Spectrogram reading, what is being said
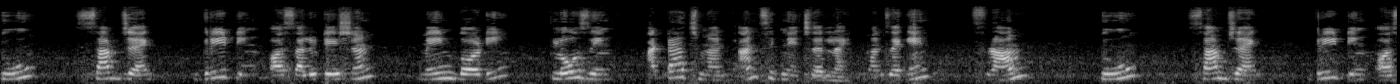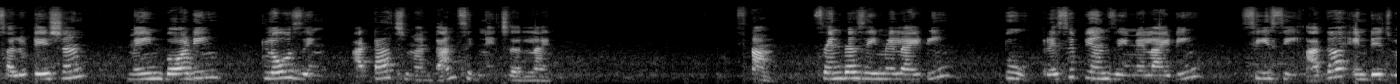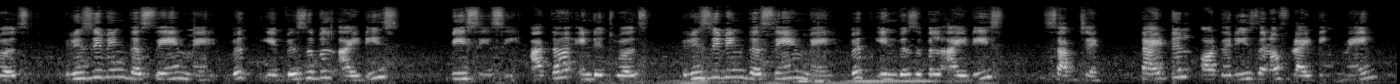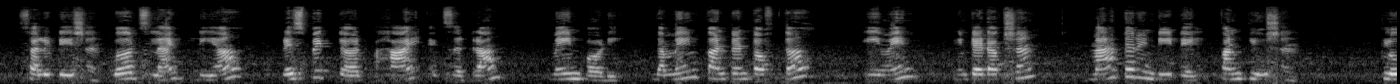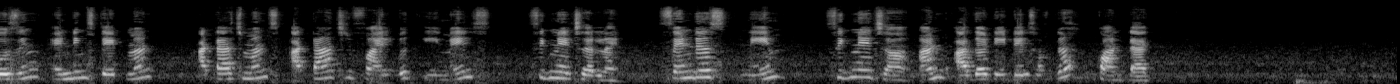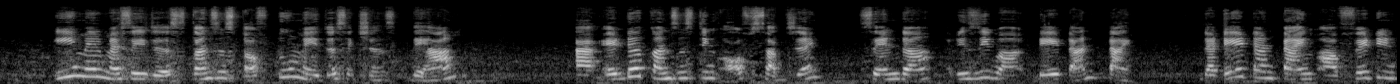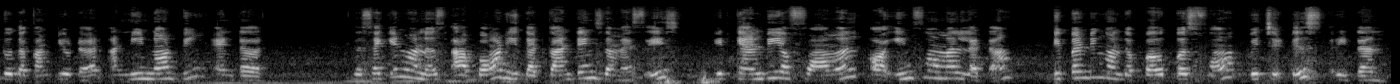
to subject, greeting or salutation, main body, closing, attachment and signature line. Once again, from to subject, greeting or salutation, main body, closing, attachment and signature line. From sender's email ID to recipient's email ID, CC other individuals receiving the same mail with visible IDs, BCC other individuals receiving the same mail with invisible IDs, subject, title or the reason of writing mail, salutation, words like dear, respected, hi, etc. Main body, the main content of the email, introduction, matter in detail, conclusion, closing, ending statement, attachments, attached file with emails, signature line, sender's name, signature and other details of the contact. Email messages consist of two major sections. They are a header consisting of subject, sender, receiver, date and time. The date and time are fed into the computer and need not be entered. The second one is a body that contains the message. It can be a formal or informal letter depending on the purpose for which it is written.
